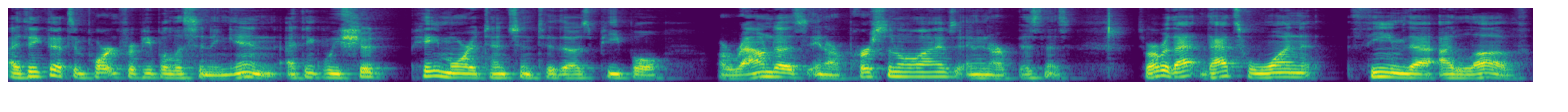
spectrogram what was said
i think that's important for people listening in i think we should pay more attention to those people around us in our personal lives and in our business so remember that that's one theme that i love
